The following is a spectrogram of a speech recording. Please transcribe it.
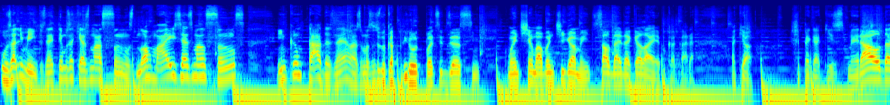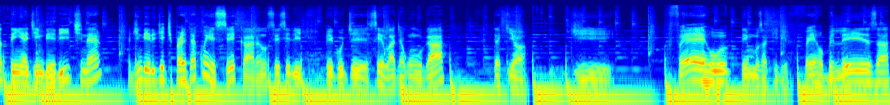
os alimentos, né? Temos aqui as maçãs normais e as maçãs encantadas, né? As maçãs do capiroto, pode-se dizer assim, como a gente chamava antigamente. Saudade daquela época, cara. Aqui, ó. Deixa eu pegar aqui. Esmeralda, tem a Dinderite, né? A Dinderite a gente pode até conhecer, cara. Não sei se ele pegou de, sei lá, de algum lugar. Tem aqui, ó. De ferro. Temos aqui de ferro, beleza.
